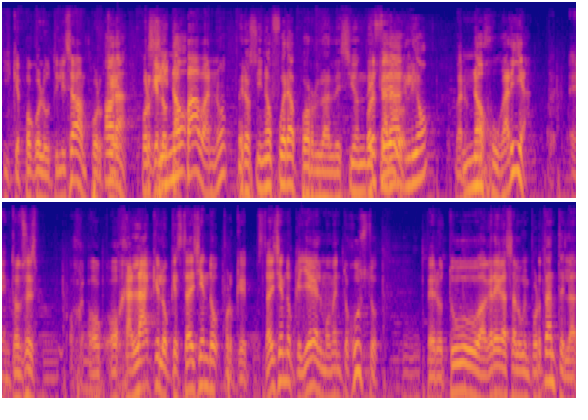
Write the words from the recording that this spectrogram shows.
y que poco lo utilizaban, porque, porque lo tapaban, ¿no? Pero si no fuera por la lesión de Caraglio, no jugaría. Entonces, ojalá que lo que está diciendo, porque está diciendo que llega el momento justo, pero tú agregas algo importante, la,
